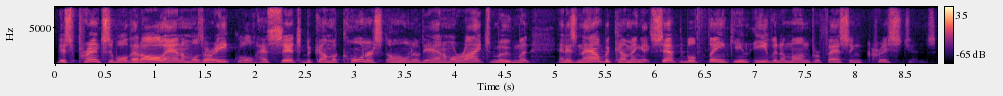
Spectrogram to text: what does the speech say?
This principle that all animals are equal has since become a cornerstone of the animal rights movement and is now becoming acceptable thinking even among professing Christians.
